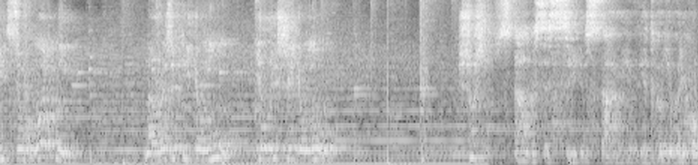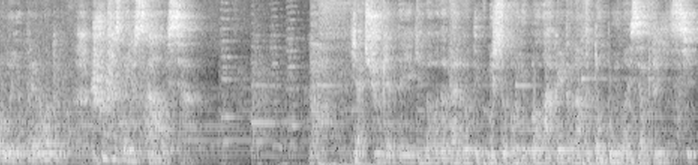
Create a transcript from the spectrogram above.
від сьогодні належите Йому і лише Йому. Що ж сталося з цією старою веткою гріховною природою? Що ж з нею сталося? Я чув, як деякі новонавернуті між собою балакають, вона втопилася в річці.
